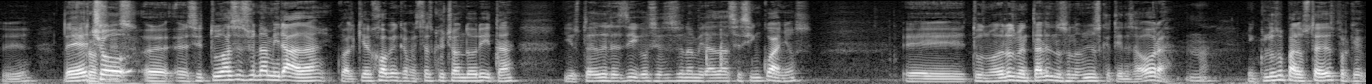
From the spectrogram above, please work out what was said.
¿sí? De hecho, eh, eh, si tú haces una mirada, cualquier joven que me está escuchando ahorita, y ustedes les digo, si haces una mirada hace cinco años, eh, tus modelos mentales no son los mismos que tienes ahora. No. incluso para ustedes, porque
